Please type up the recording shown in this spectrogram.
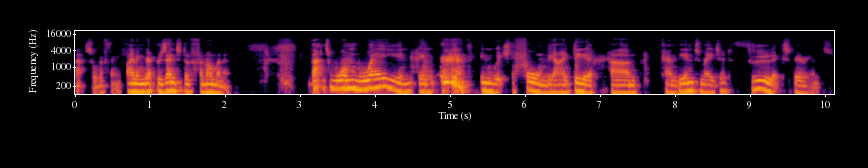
that sort of thing, finding representative phenomena. That's one way in in in which the form, the idea, um, can be intimated through experience.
